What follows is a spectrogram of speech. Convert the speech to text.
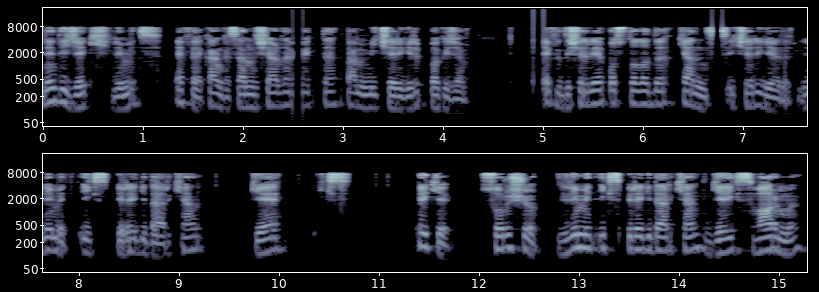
ne diyecek limit? F'e kanka sen dışarıda bekle. Ben bir içeri girip bakacağım. F'i dışarıya postaladı. Kendisi içeri girdi. Limit x 1'e giderken gx. Peki soru şu. Limit x 1'e giderken gx var mı?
